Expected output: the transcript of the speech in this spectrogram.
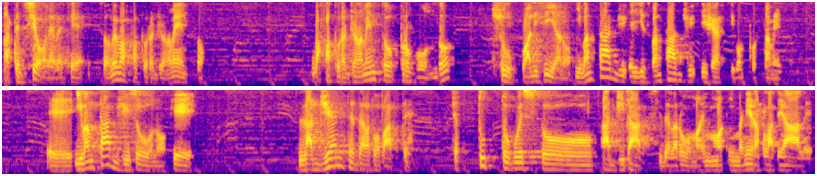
attenzione perché secondo me va fatto un ragionamento, va fatto un ragionamento profondo su quali siano i vantaggi e gli svantaggi di certi comportamenti. Eh, I vantaggi sono che la gente è dalla tua parte, cioè tutto questo agitarsi della Roma in, ma- in maniera plateale,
